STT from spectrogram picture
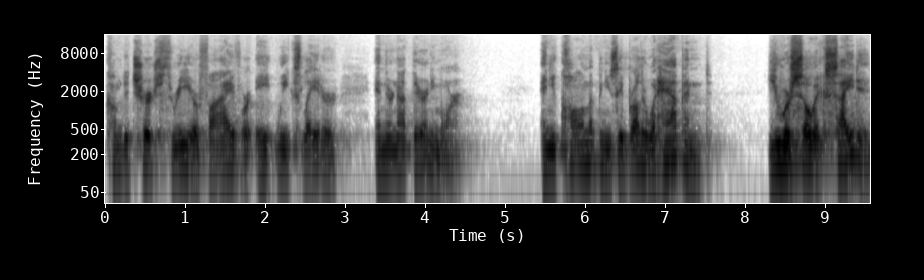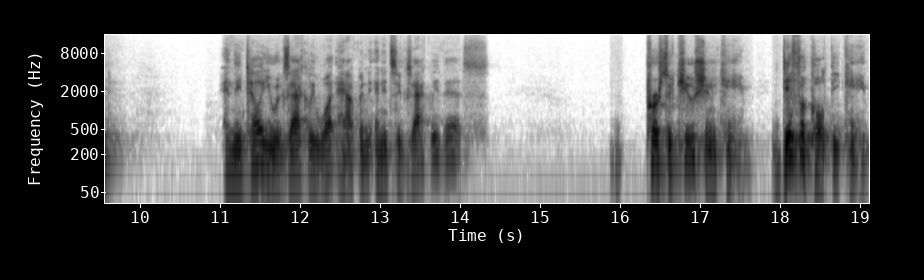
come to church three or five or eight weeks later, and they're not there anymore. And you call them up and you say, Brother, what happened? You were so excited. And they tell you exactly what happened, and it's exactly this persecution came, difficulty came,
